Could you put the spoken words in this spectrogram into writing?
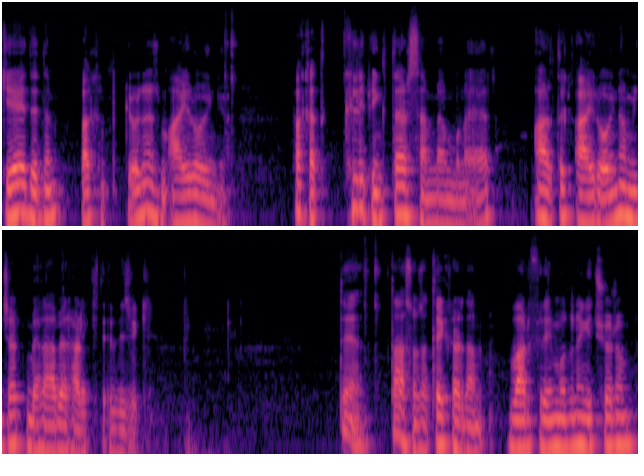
G dedim. Bakın gördünüz mü? Ayrı oynuyor. Fakat clipping dersem ben buna eğer artık ayrı oynamayacak, beraber hareket edecek. De, daha sonra tekrardan Warframe moduna geçiyorum.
